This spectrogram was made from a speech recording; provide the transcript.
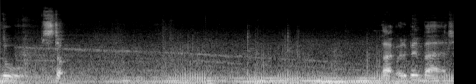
Ooh, stop. That would have been bad.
